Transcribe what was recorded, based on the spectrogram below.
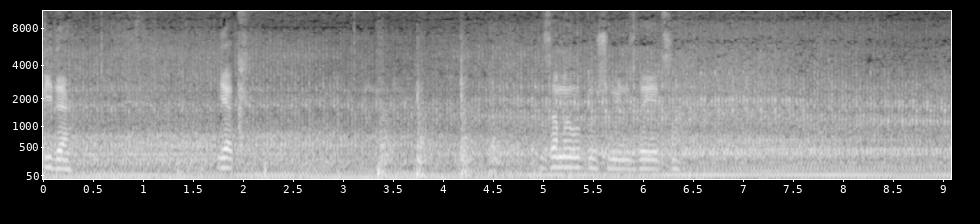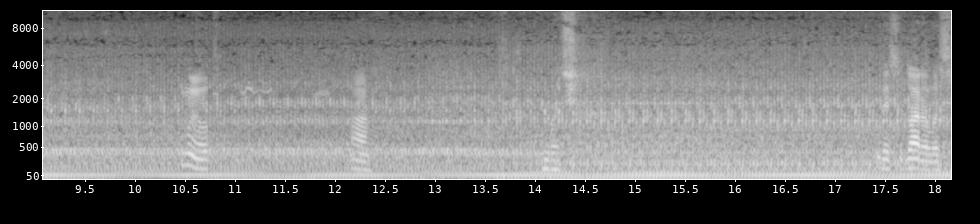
піде як за милу душу, мені здається. Ну і от А. Бач. Десь ударилась.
